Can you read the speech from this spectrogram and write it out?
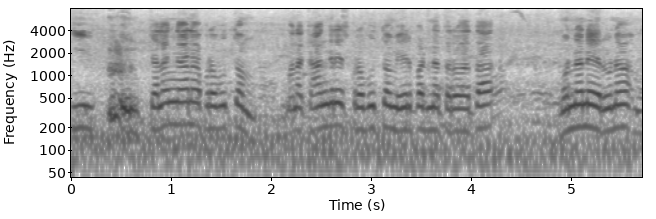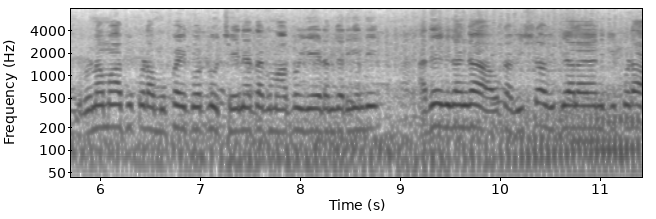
ఈ తెలంగాణ ప్రభుత్వం మన కాంగ్రెస్ ప్రభుత్వం ఏర్పడిన తర్వాత మొన్ననే రుణ రుణమాఫీ కూడా ముప్పై కోట్లు చేనేతకు మాఫీ చేయడం జరిగింది. అదేవిధంగా ఒక విశ్వవిద్యాలయానికి కూడా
